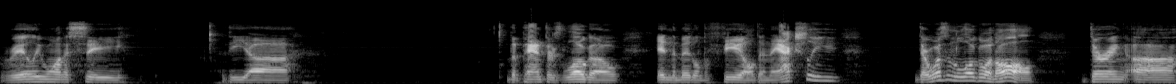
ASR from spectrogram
really want to see the uh, the Panthers logo in the middle of the field, and they actually there wasn't a logo at all during uh,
